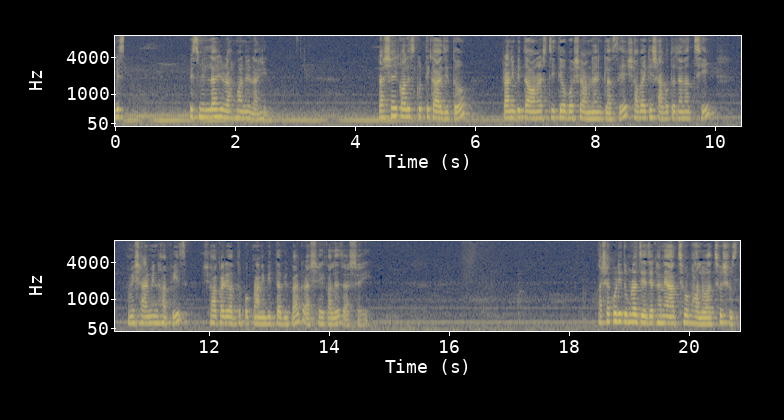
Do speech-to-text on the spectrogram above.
বিসমিল্লাহ রহমানের রাহিম। রাজশাহী কলেজ কর্তৃক আয়োজিত প্রাণীবিদ্যা অনার্স তৃতীয় বর্ষে অনলাইন ক্লাসে সবাইকে স্বাগত জানাচ্ছি। আমি শারমিন হাফিজ, সহকারী অধ্যাপক প্রাণীবিদ্যা বিভাগ, রাজশাহী কলেজ, রাজশাহী। আশা করি তোমরা যে যেখানে আছো, ভালো আছো, সুস্থ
